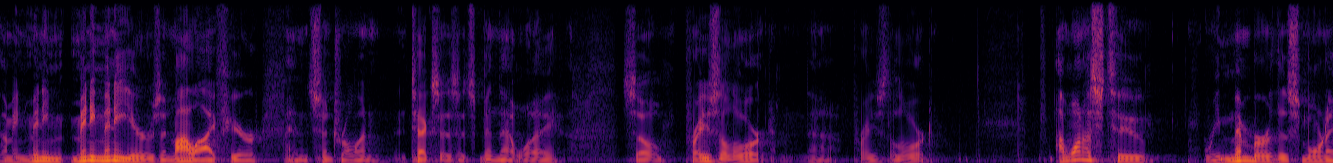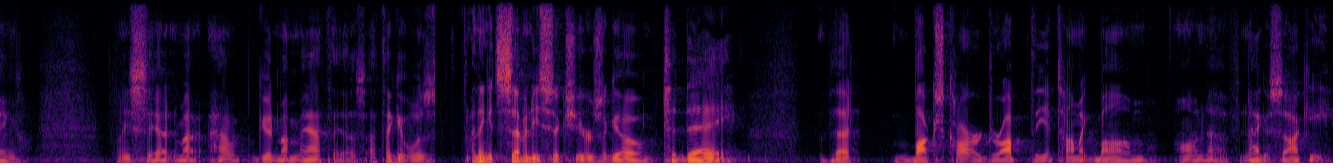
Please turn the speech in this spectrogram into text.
I mean, many, many, many years in my life here in Central and Texas, it's been that way. So praise the Lord. Uh, praise the Lord. I want us to remember this morning. Let me see my, how good my math is. I think it was, I think it's 76 years ago today that Bockscar dropped the atomic bomb on uh, Nagasaki.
